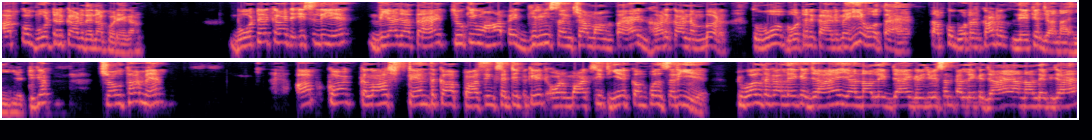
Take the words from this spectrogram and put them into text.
आपको वोटर कार्ड देना पड़ेगा। वोटर कार्ड इसलिए दिया जाता है क्योंकि वहाँ पे गृह संख्या माँगता है, घर का नंबर तो वो वोटर कार्ड में ही होता है। आपको वोटर कार्ड लेके जाना ही है, ठीक है? चौथा में आपका क्लास टेंथ का पासिंग सर्टिफिकेट और मार्कशीट ये कंपलसरी है। ट्वेल्थ का लेके जाए या ना लेके जाए ग्रेजुएशन का लेके जाए या ना लेके जाए,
